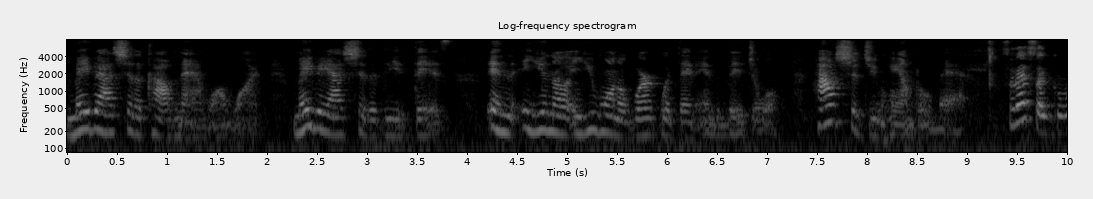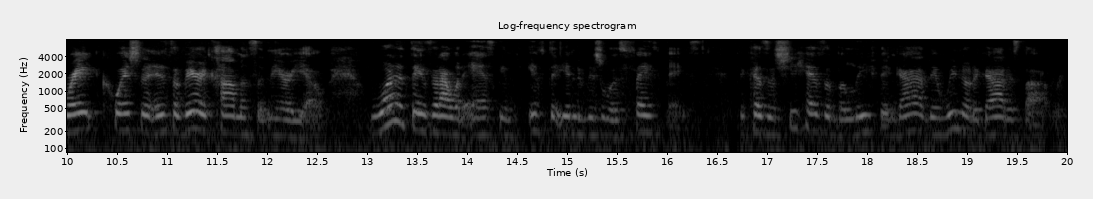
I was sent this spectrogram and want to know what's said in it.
Maybe I should have called 911. Maybe I should have did this. And you know, and you want to work with that individual. How should you handle that? So that's a great question. It's a very common scenario. One of the things that I would ask if, if the individual is faith based, because if she has a belief in God, then we know that God is sovereign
